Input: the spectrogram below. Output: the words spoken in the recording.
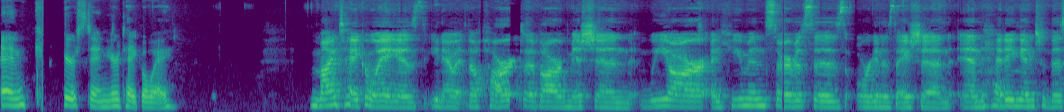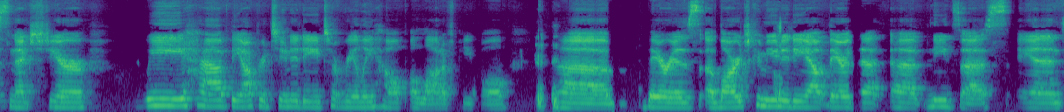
and Kirsten, your takeaway. My takeaway is, you know, at the heart of our mission, we are a human services organization, and heading into this next year, we have the opportunity to really help a lot of people. Um, there is a large community out there that uh, needs us, and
